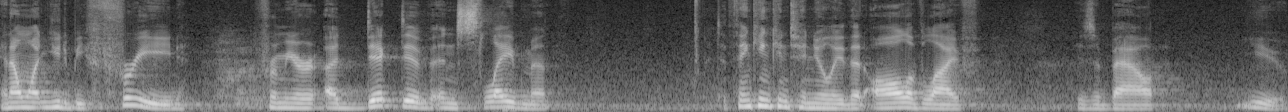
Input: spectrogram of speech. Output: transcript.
And I want you to be freed from your addictive enslavement to thinking continually that all of life is about you.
